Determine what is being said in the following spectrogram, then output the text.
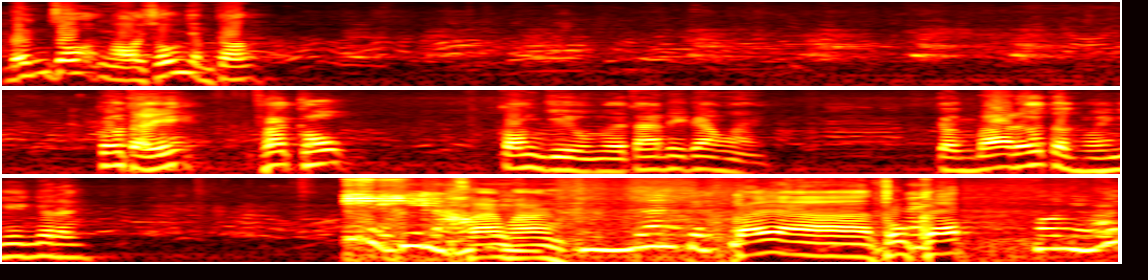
Đứng xuống ngồi xuống giùm con. Cô tỷ phát thuốc con dìu người ta đi ra ngoài. Cần ba đứa tình nguyện viên ra đây. Này Phan, Phan. cái à, thuốc khớp. Còn những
